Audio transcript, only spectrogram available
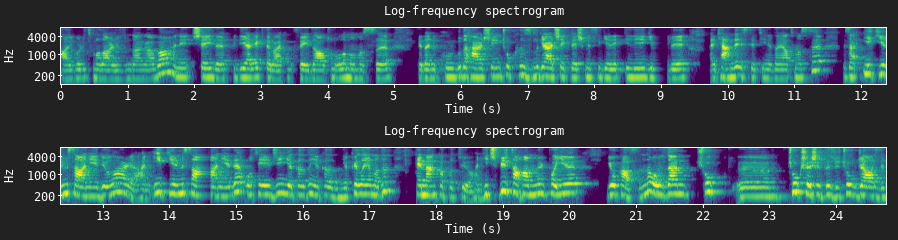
algoritmalar yüzünden galiba. Hani şey de bir diğer ek de belki bu fade out'un olamaması ya da hani kurguda her şeyin çok hızlı gerçekleşmesi gerekliliği gibi hani kendi estetiğini dayatması. Mesela ilk 20 saniye diyorlar ya hani ilk 20 saniyede o seyirciyi yakaladın yakaladın yakalayamadın hemen kapatıyor. Hani hiçbir tahammül payı yok aslında. O yüzden çok e, çok şaşırtıcı, çok cazip,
